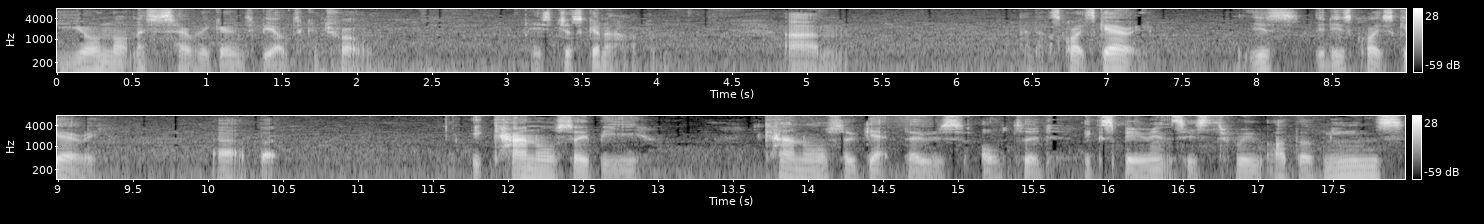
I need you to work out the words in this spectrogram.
you're not necessarily going to be able to control. It's just going to happen. Um, and that's quite scary. It is, it is quite scary. Uh, but it can also be can also get those altered experiences through other means.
